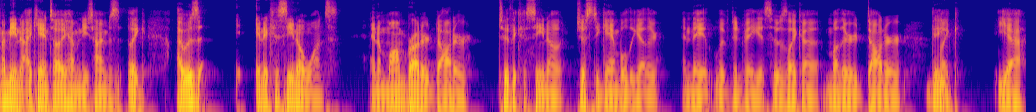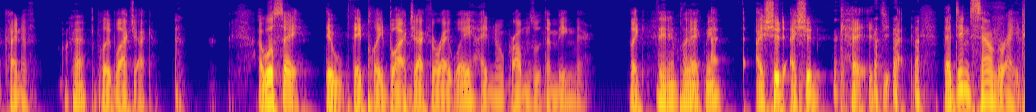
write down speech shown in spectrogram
I mean, I can't tell you how many times like I was in a casino once and a mom brought her daughter to the casino just to gamble together and they lived in Vegas. It was like a mother daughter like yeah, kind of okay, to play blackjack. I will say they they played blackjack the right way. I had no problems with them being there. Like they didn't play I- like me. I, I should I should that didn't sound right.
